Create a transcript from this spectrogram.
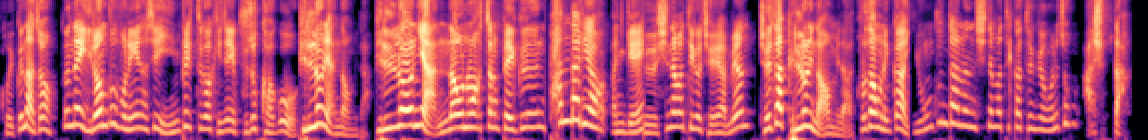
거의 끝나죠 근데 이런 부분이 사실 임팩트가 굉장히 부족하고 빌런이 안 나옵니다 빌런이 안 나오는 확장팩은 판다리아 안개 그 시네마틱을 제외하면 죄다 빌런이 나옵니다 그러다 보니까 용군다는 시네마틱 같은 경우는 좀 아쉽다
